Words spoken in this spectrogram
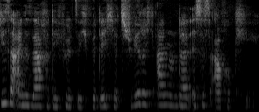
Diese eine Sache, die fühlt sich für dich jetzt schwierig an und dann ist es auch okay.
